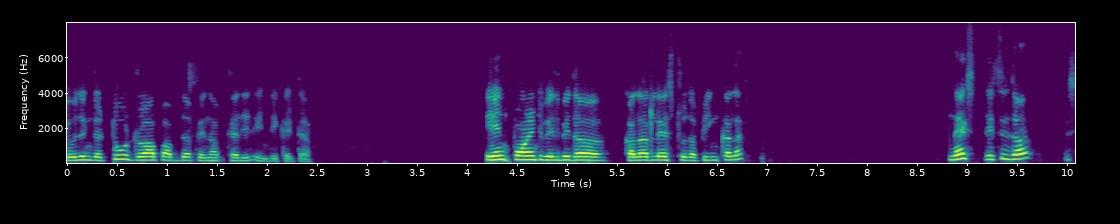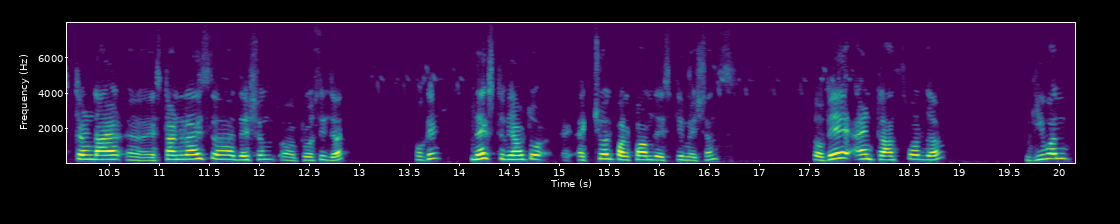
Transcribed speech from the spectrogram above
using the two drop of the phenolphthalein indicator. End point will be the colorless to the pink color. Next, this is a standard uh, standardization uh, procedure. Okay. Next, we have to actual perform the estimations. So weigh and transfer the given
